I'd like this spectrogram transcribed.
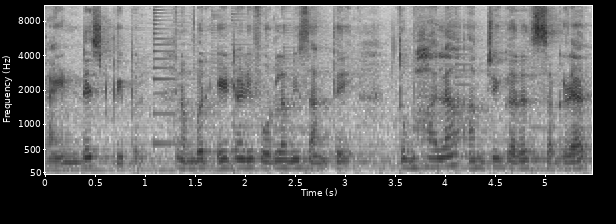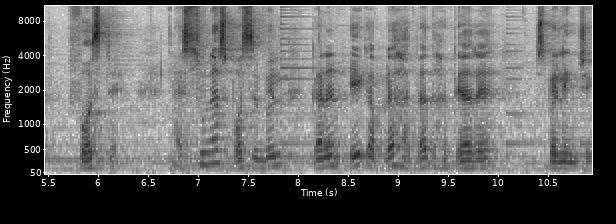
kindest people number eight आणि फोरला मी सांगते तुम्हाला आमची गरज सगळ्यात फर्स्ट आहे. ॲज सून ॲज पॉसिबल कारण एक आपल्या हातात हत्यार आहे स्पेलिंगची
